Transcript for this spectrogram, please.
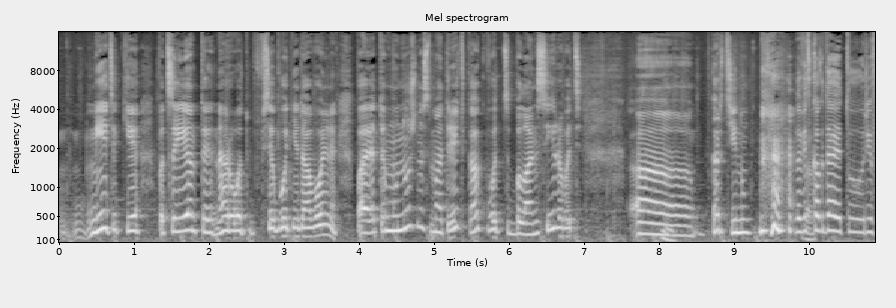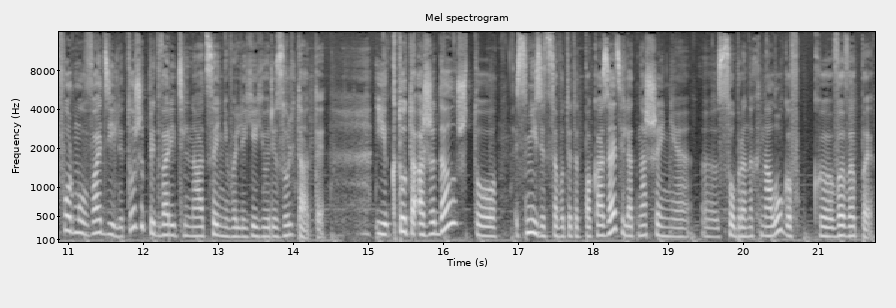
медики, пациенты, народ, все будут недовольны. Поэтому нужно смотреть, как вот сбалансировать э, картину. Но ведь когда эту реформу вводили, тоже предварительно оценивали ее результаты. И кто-то ожидал, что снизится вот этот показатель отношения э, собранных налогов к ВВП?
